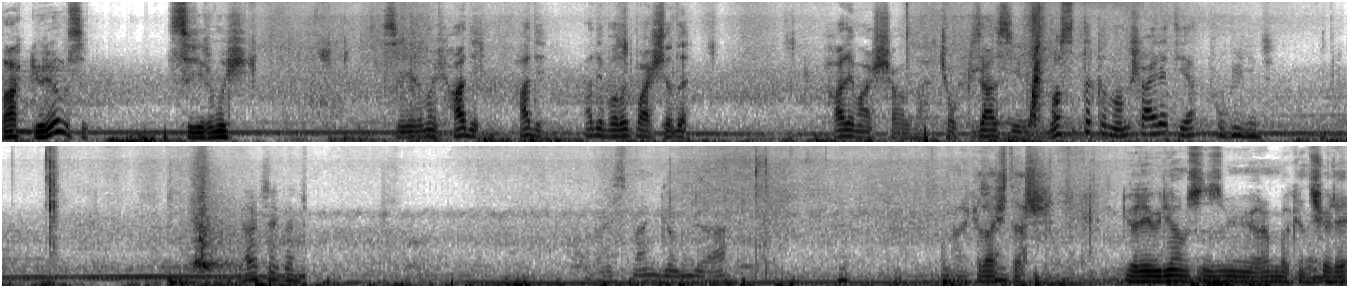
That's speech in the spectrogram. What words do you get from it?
Bak görüyor musun? Sıyırmış. Sıyırmış. Hadi hadi. Hadi balık başladı. Hadi maşallah. Çok güzel sıyırmış. Nasıl takılmamış hayret ya. Çok ilginç. Gerçekten Resmen gömdü ha. Arkadaşlar görebiliyor musunuz bilmiyorum. Bakın şöyle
